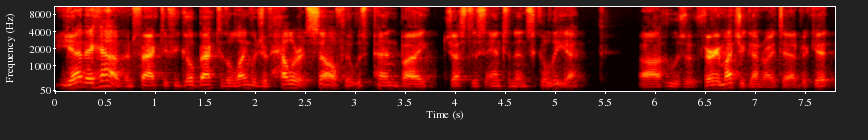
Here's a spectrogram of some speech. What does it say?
yeah, they have. In fact, if you go back to the language of Heller itself, it was penned by Justice Antonin Scalia, uh, who was a very much a gun rights advocate.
